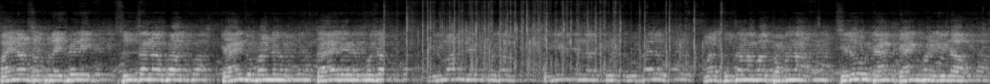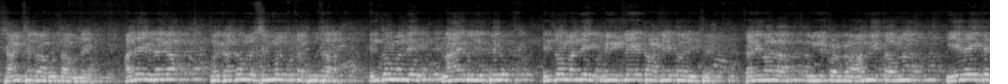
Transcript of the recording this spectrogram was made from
ఫైనాన్స్ అప్పులు అయిపోయింది. సుల్తానాబాద్ ట్యాంక్ బండ్ను తయారు చేయడం కోసం నిర్మాణం చేయడం కోసం మన సుల్తానాబాద్ పట్టణ చెరువు ట్యాంక్ ట్యాంక్ పడి కింద శాంక్షన్ రాబోతా ఉన్నాయి అదేవిధంగా మరి గతంలో సెమ్ములకుంట పూసాల ఎంతోమంది నాయకులు చెప్పారు ఎంతోమంది మేము ఇట్లా చేస్తాం అట్లా చేస్తాం అని చెప్పారు. కానీ ఇవాళ మీకు ఇక్కడ ఒక హామీ ఇస్తా ఉన్నా ఏదైతే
